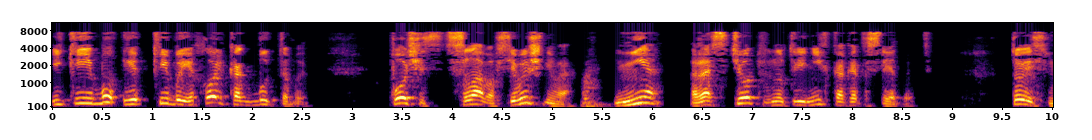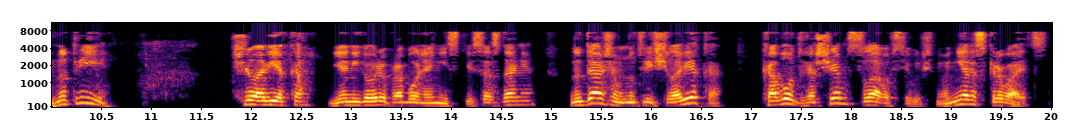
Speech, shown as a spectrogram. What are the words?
И киба и холь как будто бы почесть, слава Всевышнего не растет внутри них, как это следует. То есть внутри человека, я не говорю про более низкие создания, но даже внутри человека кого Гашем, слава Всевышнего, не раскрывается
